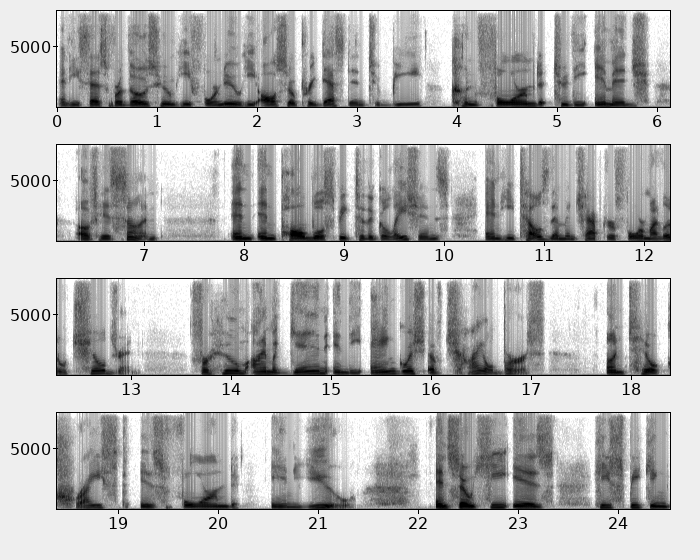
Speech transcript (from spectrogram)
and he says, For those whom he foreknew, he also predestined to be conformed to the image of his Son. And, and Paul will speak to the Galatians, and he tells them in chapter 4, My little children, for whom I'm again in the anguish of childbirth until Christ is formed in you. And so he is he's speaking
